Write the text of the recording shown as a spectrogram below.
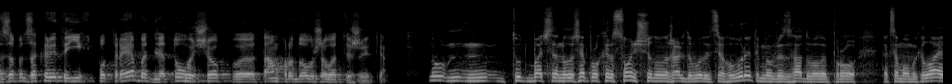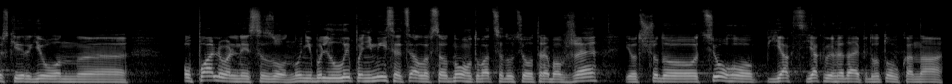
закрити їх потреби для того, щоб там продовжувати жити. Ну тут бачите, не лише про Херсонщину, на жаль, доводиться говорити. Ми вже згадували про так само Миколаївський регіон. Опалювальний сезон, ну ніби липень місяць, але все одно готуватися до цього треба вже. І от щодо цього, як, як виглядає підготовка на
